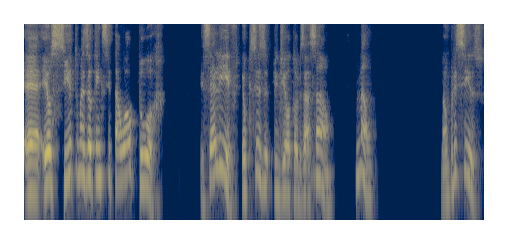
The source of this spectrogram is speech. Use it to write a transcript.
é, eu cito, mas eu tenho que citar o autor. Isso é livre. Eu preciso pedir autorização? Não. Não preciso.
